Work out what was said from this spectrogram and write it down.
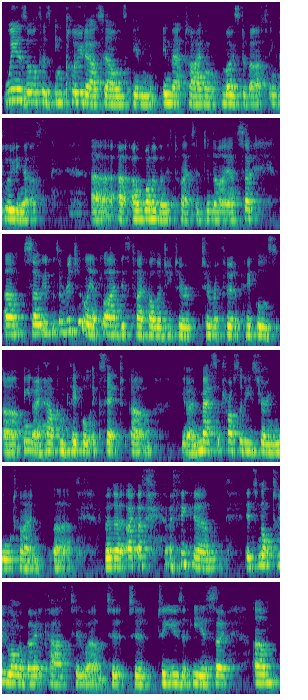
we as authors include ourselves in in that title. Most of us, including us, uh, are one of those types of denier. So. Um, so it was originally applied this typology to to refer to people's, uh, you know, how can people accept um, you know, mass atrocities during wartime. Uh, but uh, I, I, think um, it's not too long a to cast to, um, to, to, to use it here. So, um,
